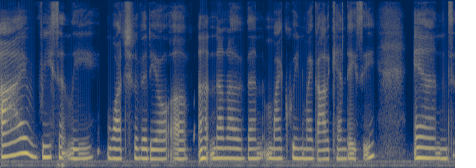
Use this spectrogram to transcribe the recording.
I recently watched a video of uh, none other than my queen, my god, Candace, and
